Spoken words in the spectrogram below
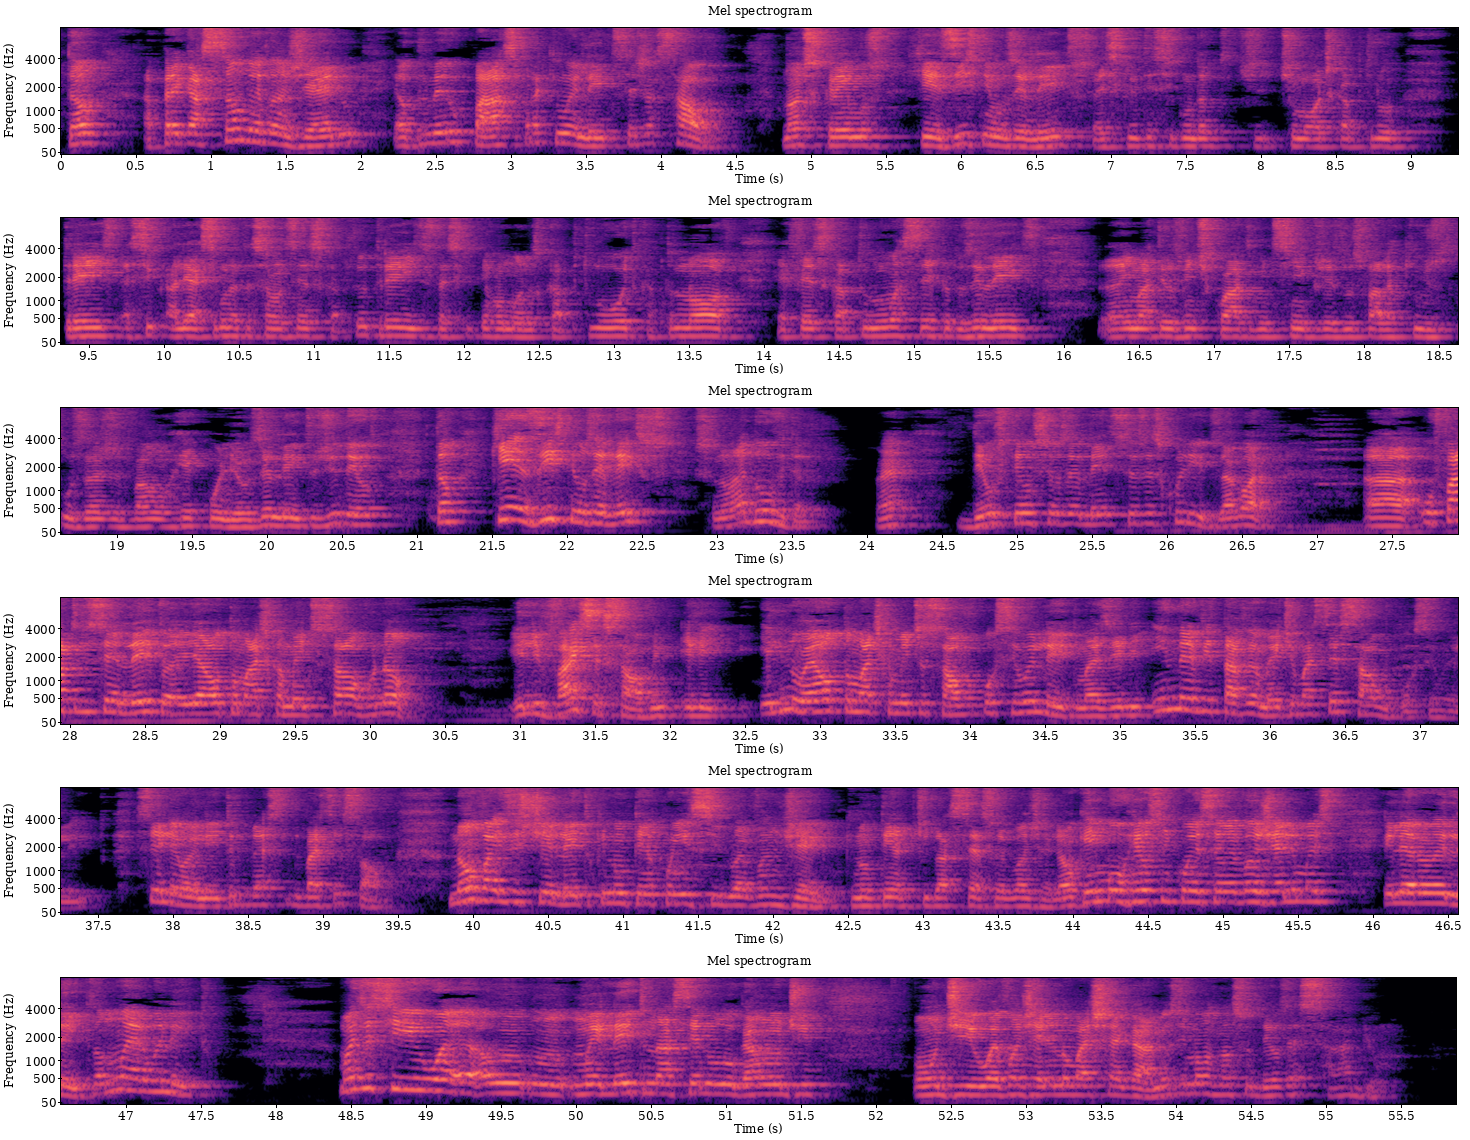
Então, a pregação do Evangelho é o primeiro passo para que um eleito seja salvo. Nós cremos que existem os eleitos, é escrito em 2 Timóteo capítulo 3, é aliás, 2 Tessalonicenses capítulo 3, está escrito em Romanos capítulo 8, capítulo 9, Efésios capítulo 1 acerca dos eleitos. Em Mateus 24, 25, Jesus fala que os, os anjos vão recolher os eleitos de Deus. Então, que existem os eleitos, isso não é dúvida. Né? Deus tem os seus eleitos, seus escolhidos. Agora, uh, o fato de ser eleito, ele é automaticamente salvo? Não. Ele vai ser salvo, ele ele, não é automaticamente salvo por ser um eleito, mas ele inevitavelmente vai ser salvo por ser um eleito. Se ele é um eleito, ele vai, ser salvo. Não vai existir eleito que não tenha conhecido o Evangelho, que não tenha tido acesso ao Evangelho. Alguém morreu sem conhecer o Evangelho, mas ele era um eleito. Então não era um eleito. Mas e se um, um, um eleito nascer num lugar onde, onde o Evangelho não vai chegar? Meus irmãos, nosso Deus é sábio.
